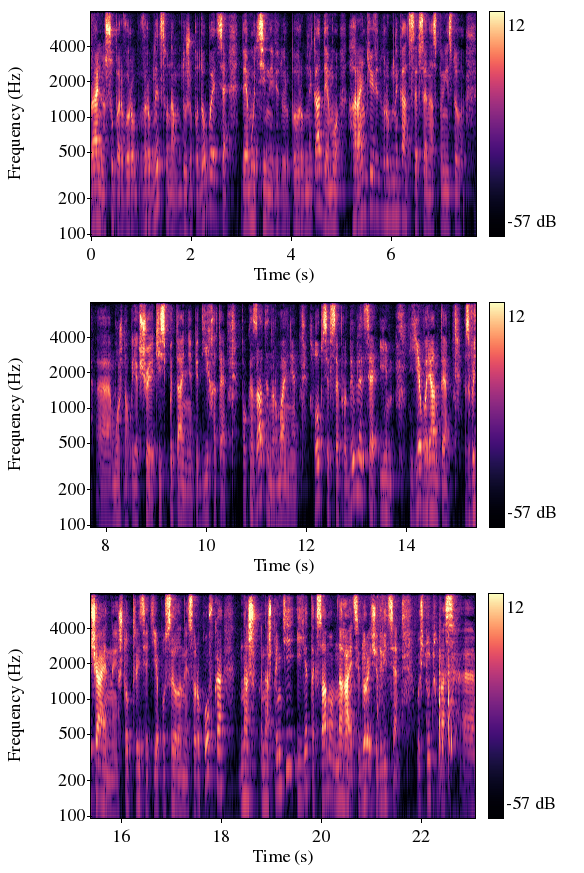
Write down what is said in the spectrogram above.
реально супер виробництво, нам дуже подобається. Даємо ціни від виробника, даємо гарантію від виробника. Це все нас по місту е, можна, якщо якісь питання під'їхати, показати. Нормальні хлопці все продивляться. І є варіанти звичайний шток 30 є посилений сороковка на, ш- на шпринті і є так само на гайці. До речі, дивіться, ось тут у нас. Е,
